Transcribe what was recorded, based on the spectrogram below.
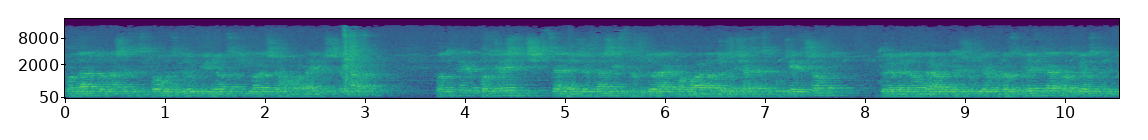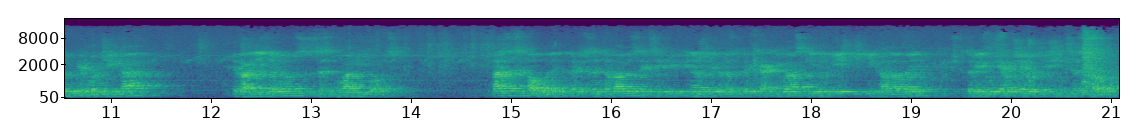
Ponadto nasze zespoły z grup juniorskich walczą o najwyższe lawy. Podkre- Podkreślić chcemy, że w naszych strukturach powołano do życia zespół dziewcząt, które będą brały też udział w rozgrywkach od w grupie Młodzika, rywalizując z zespołami chłopców. Dwa zespoły reprezentowały sekcję piłki nożnej w rozgrywkach Iłaskiej drugiej ligi halowej, w której udział wzięło 10 zespołów.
